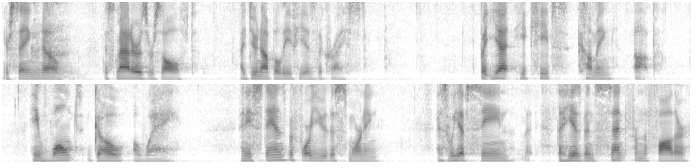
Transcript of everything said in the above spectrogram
you're saying, no, this matter is resolved. I do not believe he is the Christ. But yet he keeps coming up. He won't go away. And He stands before you this morning as we have seen that, that He has been sent from the Father,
